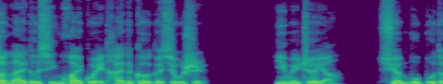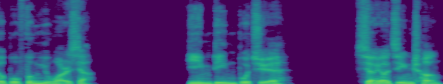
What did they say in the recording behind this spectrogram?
本来都心怀鬼胎的各个修士，因为这样，全部不得不蜂拥而下。阴兵不绝，想要进城，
